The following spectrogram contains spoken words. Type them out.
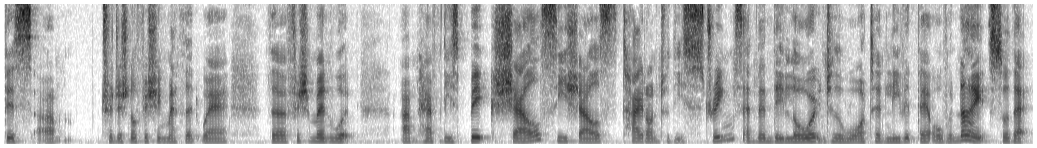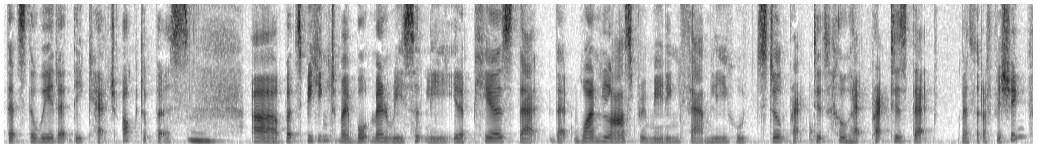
this um, traditional fishing method where the fishermen would um, have these big shells, seashells, tied onto these strings, and then they lower it into the water and leave it there overnight. So that that's the way that they catch octopus. Uh, but speaking to my boatman recently, it appears that that one last remaining family who still practice, who had practiced that method of fishing,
